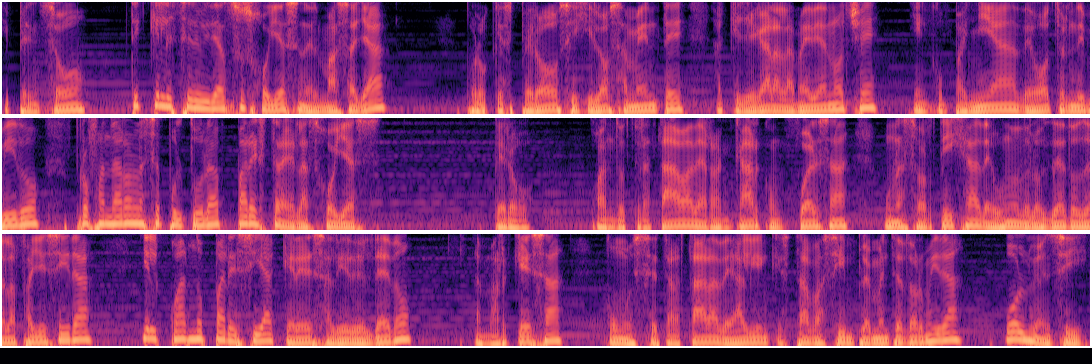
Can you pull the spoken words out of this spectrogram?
y pensó de qué le servirían sus joyas en el más allá, por lo que esperó sigilosamente a que llegara la medianoche y en compañía de otro individuo profanaron la sepultura para extraer las joyas. Pero cuando trataba de arrancar con fuerza una sortija de uno de los dedos de la fallecida, y el cual no parecía querer salir del dedo, la marquesa, como si se tratara de alguien que estaba simplemente dormida, volvió en sí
